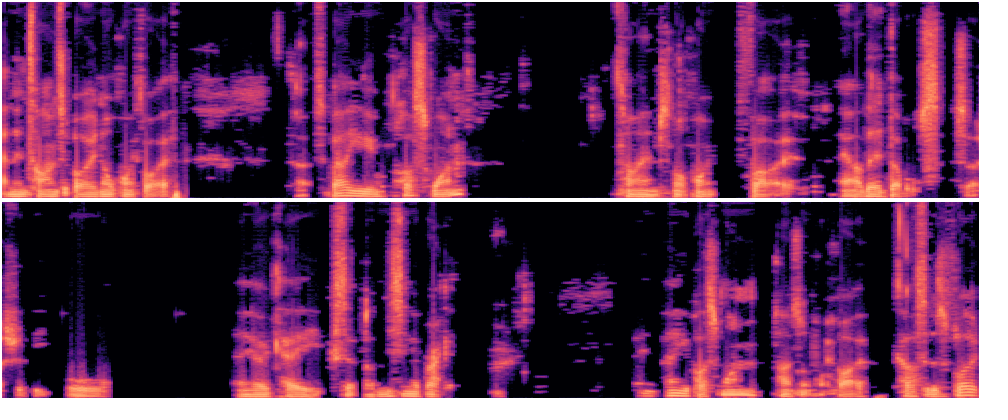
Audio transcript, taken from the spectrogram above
and then times it by 0.5. So it's value plus 1 times 0.5. Now they're doubles, so it should be all a-okay, except I'm missing a bracket. And value plus 1 times 0.5 cast it as a float,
